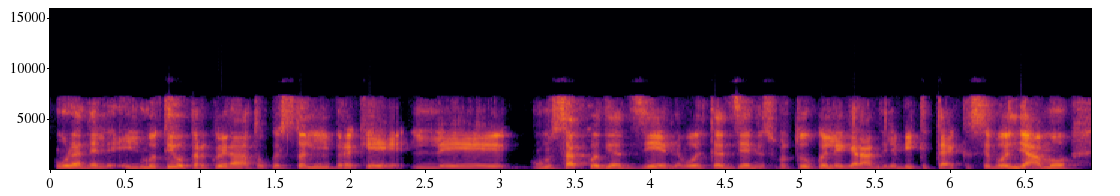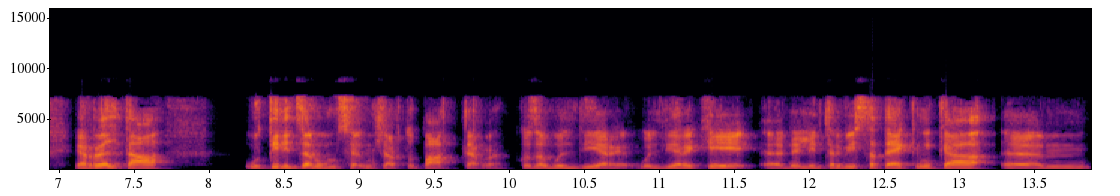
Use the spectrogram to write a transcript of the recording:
delle, il motivo per cui è nato questo libro è che le, un sacco di aziende, molte aziende, soprattutto quelle grandi, le big tech se vogliamo, in realtà utilizzano un, un certo pattern. Cosa vuol dire? Vuol dire che eh, nell'intervista tecnica ehm,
